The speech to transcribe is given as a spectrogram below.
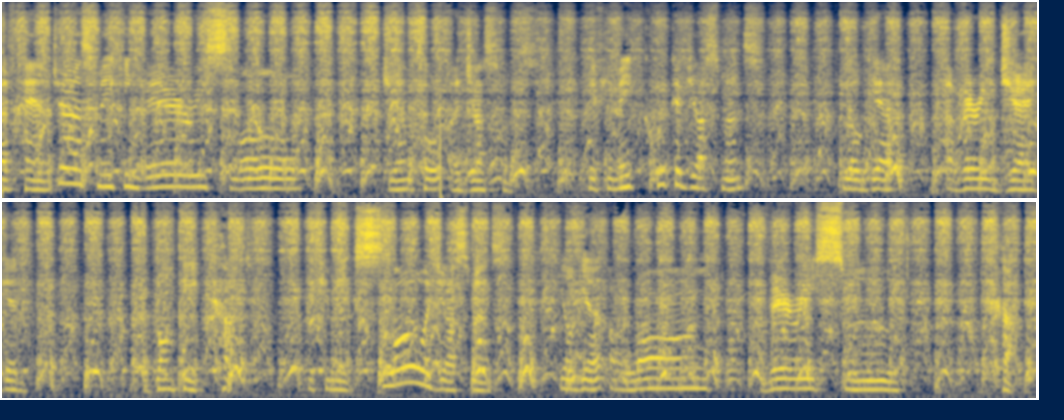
Left hand, just making very slow, gentle adjustments. If you make quick adjustments, you'll get a very jagged, bumpy cut. If you make slow adjustments, you'll get a long, very smooth cut.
